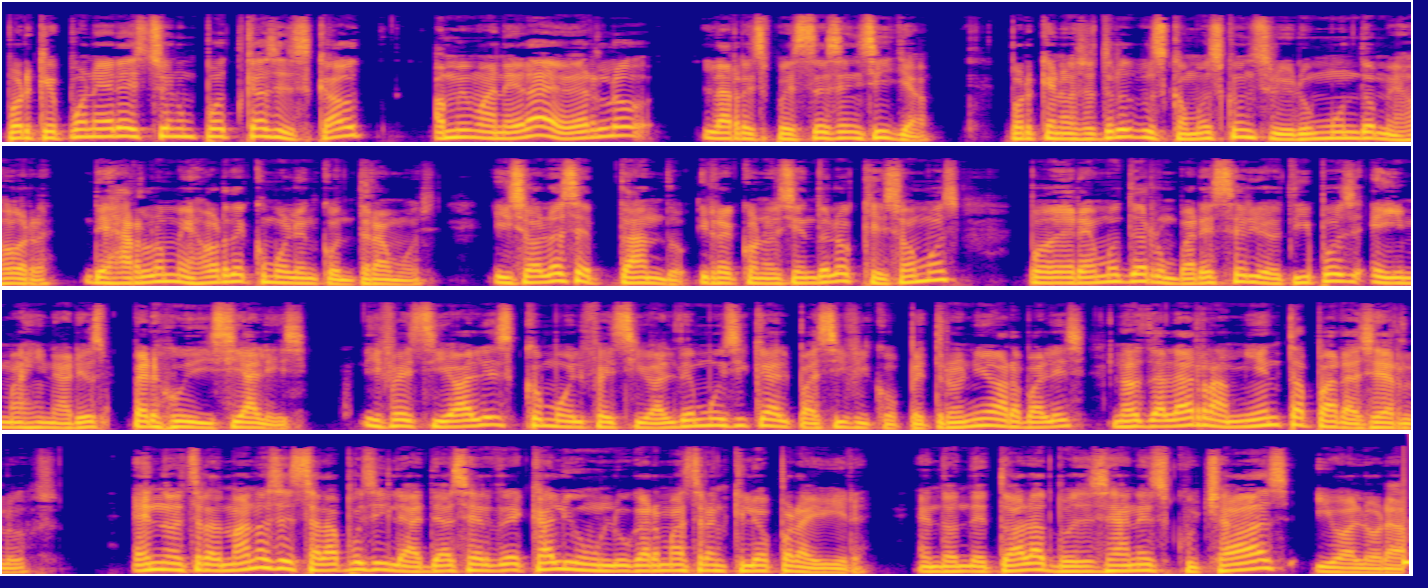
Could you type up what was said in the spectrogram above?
¿Por qué poner esto en un podcast scout? A mi manera de verlo, la respuesta es sencilla, porque nosotros buscamos construir un mundo mejor, dejarlo mejor de como lo encontramos, y solo aceptando y reconociendo lo que somos, podremos derrumbar estereotipos e imaginarios perjudiciales. Y festivales como el Festival de Música del Pacífico Petronio Árvales nos da la herramienta para hacerlos. En nuestras manos está la posibilidad de hacer de Cali un lugar más tranquilo para vivir, en donde todas las voces sean escuchadas y valoradas.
